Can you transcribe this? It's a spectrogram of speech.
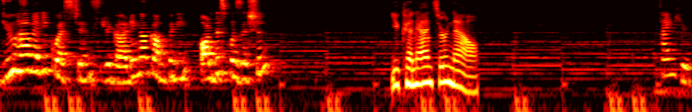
do you have any questions regarding our company or this position? You can answer now. Thank you.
